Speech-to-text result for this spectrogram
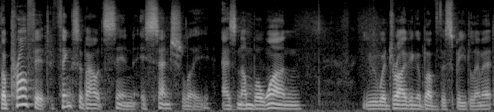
The prophet thinks about sin essentially as number one, you were driving above the speed limit.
